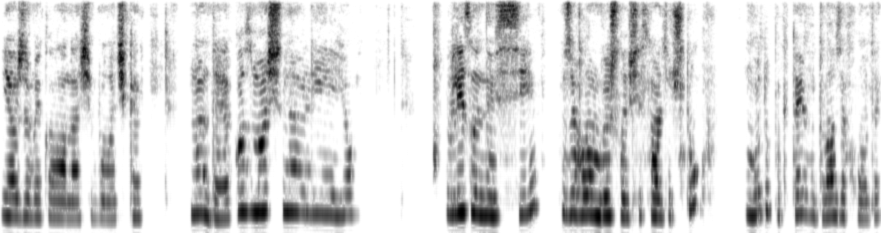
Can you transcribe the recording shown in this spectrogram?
Я вже виклала наші булочки на деко змащене олією. Влізли не всі, загалом вийшло 16 штук. Буду пекти в два заходи.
